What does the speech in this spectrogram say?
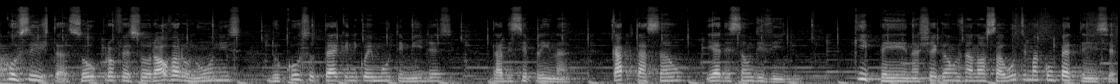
cursista! Sou o professor Álvaro Nunes, do curso técnico em multimídias da disciplina Captação e Edição de Vídeo. Que pena, chegamos na nossa última competência,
